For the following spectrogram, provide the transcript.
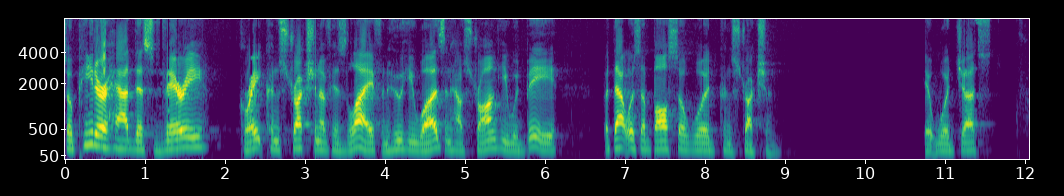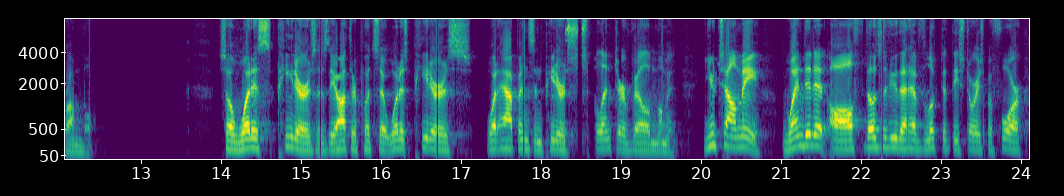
so Peter had this very great construction of his life and who he was and how strong he would be, but that was a balsa wood construction. It would just crumble. So, what is Peter's, as the author puts it, what is Peter's, what happens in Peter's Splinterville moment? You tell me, when did it all, those of you that have looked at these stories before,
